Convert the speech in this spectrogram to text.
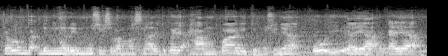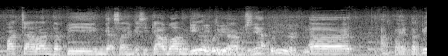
kalau nggak dengerin musik selama sehari itu kayak hampa gitu maksudnya Oh iya. kayak kayak pacaran tapi nggak saling kasih kabar mungkin Iya, gitu ya bener. maksudnya Bener, cuy. eh, apa ya tapi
